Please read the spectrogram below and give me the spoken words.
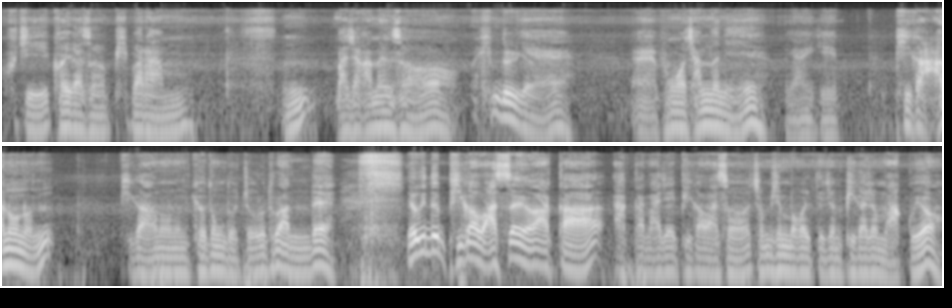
굳이 거기 가서 비바람 음, 맞아가면서 힘들게 에, 붕어 잡느니 그냥 이게 비가 안 오는 비가 안 오는 교동도 쪽으로 들어왔는데 여기도 비가 왔어요 아까. 아까 낮에 비가 와서 점심 먹을 때 좀 비가 좀 왔고요.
